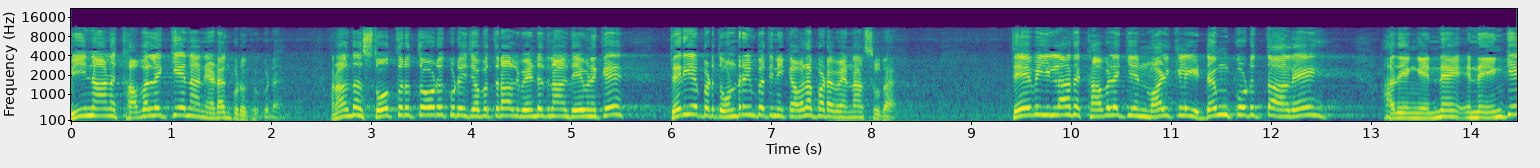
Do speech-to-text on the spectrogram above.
வீணான கவலைக்கே நான் இடம் கொடுக்கக்கூடாது அதனால தான் ஸ்தோத்திரத்தோடு கூட ஜபத்தினால் வேண்டதினால் தேவனுக்கு தெரியப்படுத்த ஒன்றையும் பற்றி நீ கவலைப்பட வேண்டாம் சொல்கிறார் தேவையில்லாத கவலைக்கு என் வாழ்க்கையில் இடம் கொடுத்தாலே அது எங்கே என்ன என்னை எங்கே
